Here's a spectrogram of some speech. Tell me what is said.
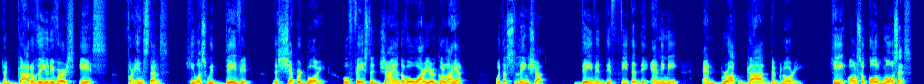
The God of the universe is. For instance, he was with David, the shepherd boy who faced the giant of a warrior Goliath with a slingshot. David defeated the enemy and brought God the glory. He also called Moses,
